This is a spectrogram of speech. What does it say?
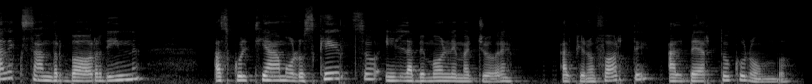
Alexander Bordin ascoltiamo lo scherzo in La bemolle maggiore. Al pianoforte Alberto Colombo.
